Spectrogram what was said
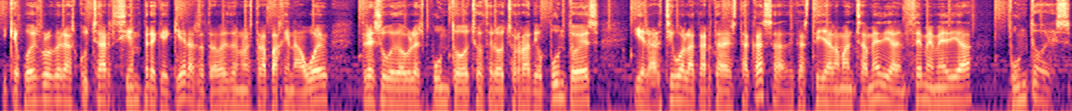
y que puedes volver a escuchar siempre que quieras a través de nuestra página web www.808radio.es y el archivo a la carta de esta casa de Castilla-La Mancha Media en cmmedia.es.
